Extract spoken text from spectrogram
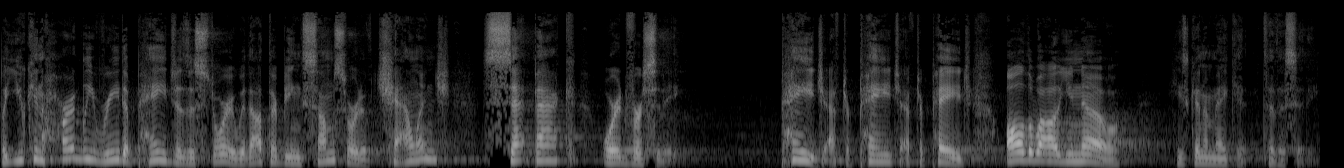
But you can hardly read a page of the story without there being some sort of challenge, setback, or adversity page after page after page, all the while you know he's going to make it to the city.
